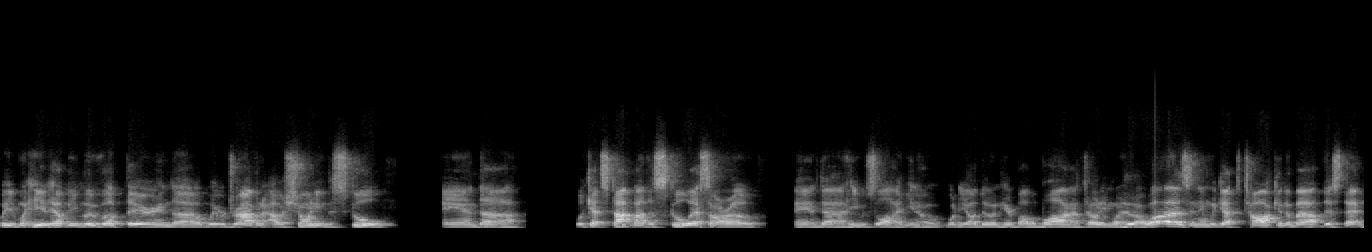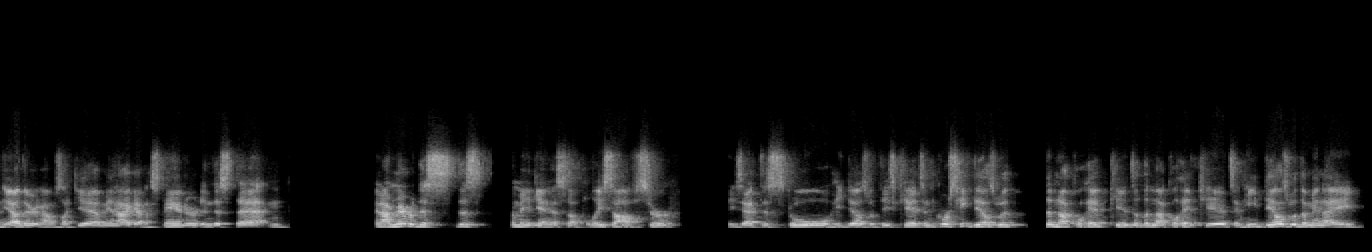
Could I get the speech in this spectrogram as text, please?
we he had helped me move up there and uh, we were driving i was showing him the school and uh, we got stopped by the school sro and uh, he was like, you know, what are y'all doing here? Blah blah blah. And I told him what who I was, and then we got to talking about this, that, and the other. And I was like, yeah, man, I got a standard and this, that, and and I remember this this. I mean, again, this is a police officer. He's at this school. He deals with these kids, and of course, he deals with the knucklehead kids of the knucklehead kids, and he deals with them in a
